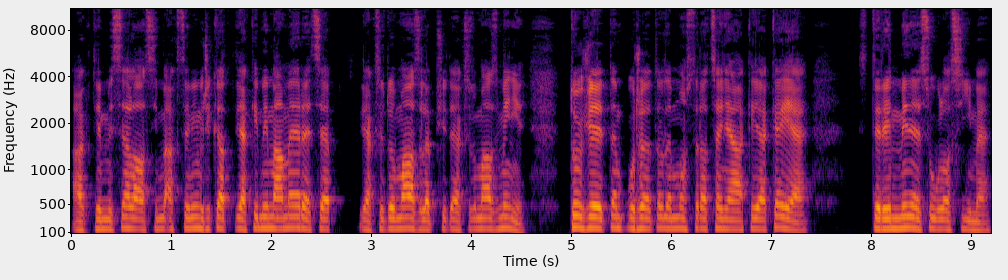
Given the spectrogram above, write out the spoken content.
a k těm se hlásíme a chceme jim říkat, jaký my máme recept, jak se to má zlepšit a jak se to má změnit. To, že ten pořadatel demonstrace nějaký, jaké je, s kterým my nesouhlasíme,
